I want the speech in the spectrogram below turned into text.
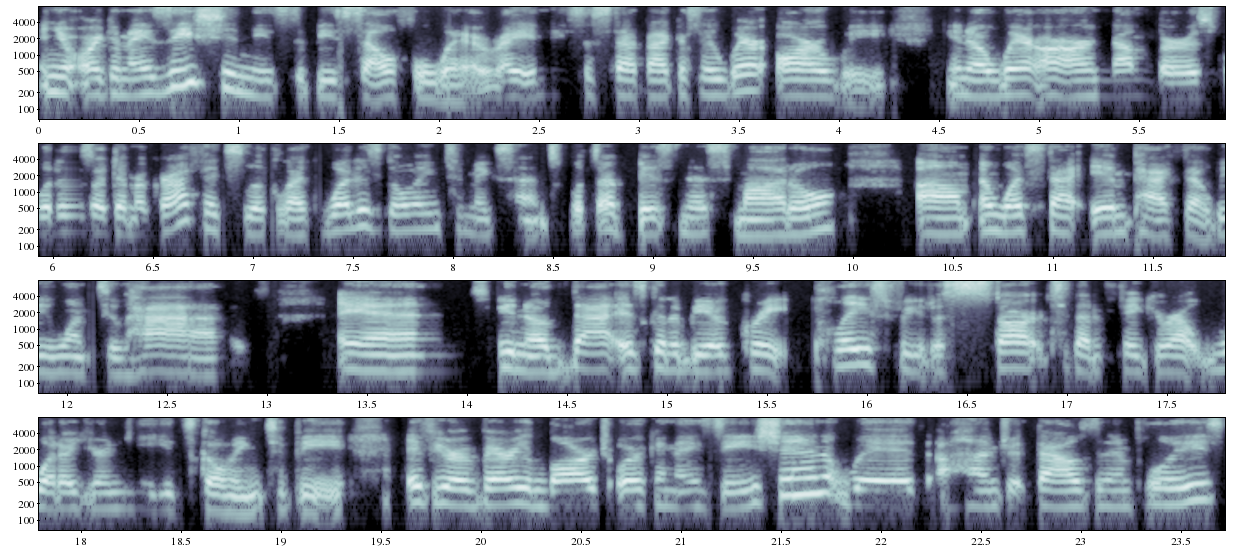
and your organization needs to be self aware. Right, it needs to step back and say, where are we? You know, where are our numbers? What does our demographics look like? What is going to make sense? What's our business model? Um, and what's that impact that we want to have? And you know that is going to be a great place for you to start to then figure out what are your needs going to be. If you're a very large organization with 100000 employees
